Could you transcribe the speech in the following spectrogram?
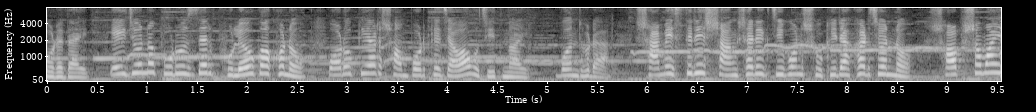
করে দেয়। এই জন্য পুরুষদের ভুলেও কখনো পরকীয়ার সম্পর্কে যাওয়া উচিত নয়। বন্ধুরা স্বামী স্ত্রীর সাংসারিক জীবন সুখী রাখার জন্য সব সময়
